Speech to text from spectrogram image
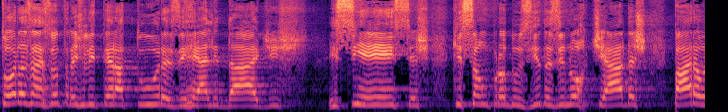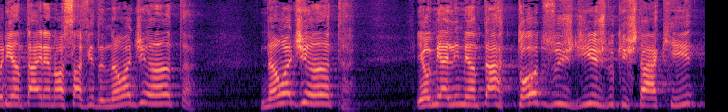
todas as outras literaturas e realidades e ciências que são produzidas e norteadas para orientarem a nossa vida. Não adianta, não adianta eu me alimentar todos os dias do que está aqui,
